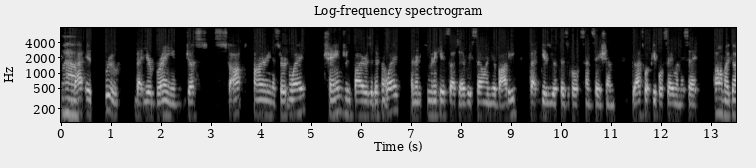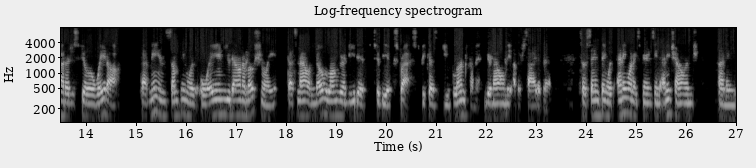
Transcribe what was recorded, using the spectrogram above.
Wow. That is proof that your brain just stopped firing a certain way, changed and fires a different way, and then communicates that to every cell in your body. That gives you a physical sensation. That's what people say when they say, "Oh my God, I just feel a weight off." That means something was weighing you down emotionally that's now no longer needed to be expressed because you've learned from it. You're now on the other side of it. So same thing with anyone experiencing any challenge. I'm,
